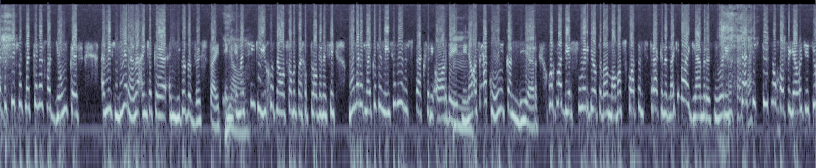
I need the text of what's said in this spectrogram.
ek besef met my kinders wat jonk is, en mens leer hulle eintlik 'n 'n nuwe bewustheid. En Ja. en my seentjie hier goed nou al saam met my geplag en hy sê, "Mamma, dit lyk of mense nie respek vir die aarde het nie." Nou as ek hom kan leer, ook maar deur voorbeeld terwyl mamma squat en strek en dit lyk nie baie glamorous nie, hoor. Die sexy stoet nogal vir jou as jy so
